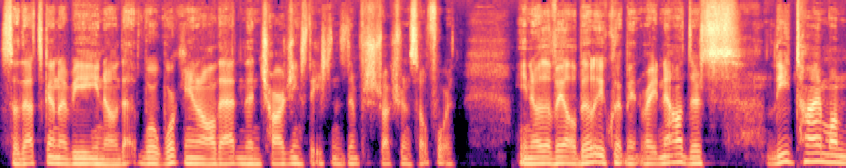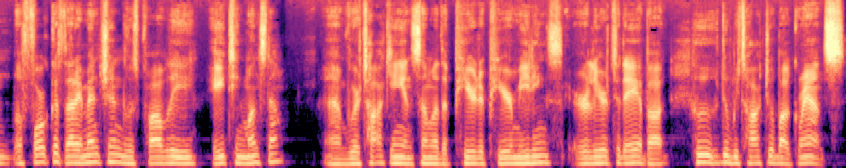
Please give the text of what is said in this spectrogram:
So that's going to be you know that we're working on all that, and then charging stations, infrastructure, and so forth you know, the availability equipment right now, there's lead time on the forklift that I mentioned was probably 18 months now. Um, we were talking in some of the peer-to-peer meetings earlier today about who do we talk to about grants?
